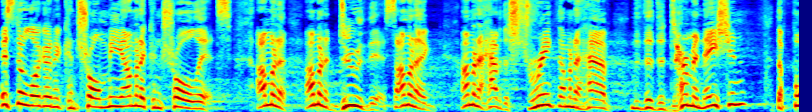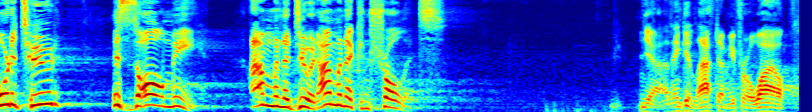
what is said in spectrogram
It's no longer gonna control me, I'm gonna control it. I'm gonna, I'm gonna do this. I'm gonna, I'm gonna have the strength, I'm gonna have the, the determination, the fortitude. This is all me. I'm gonna do it. I'm gonna control it. Yeah, I think it laughed at me for a while.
